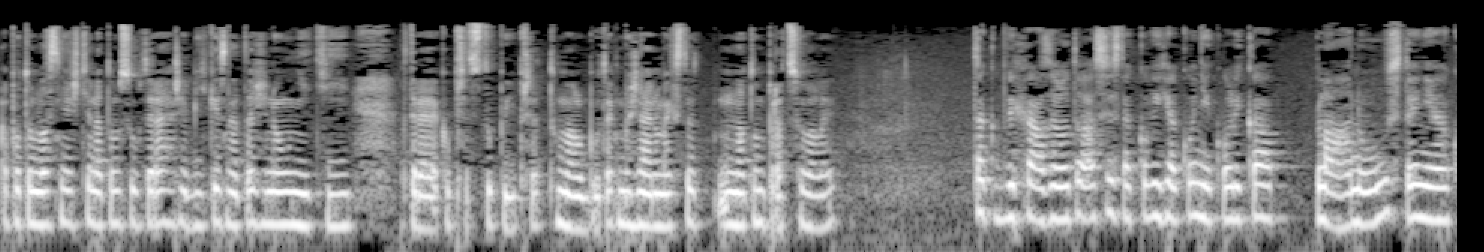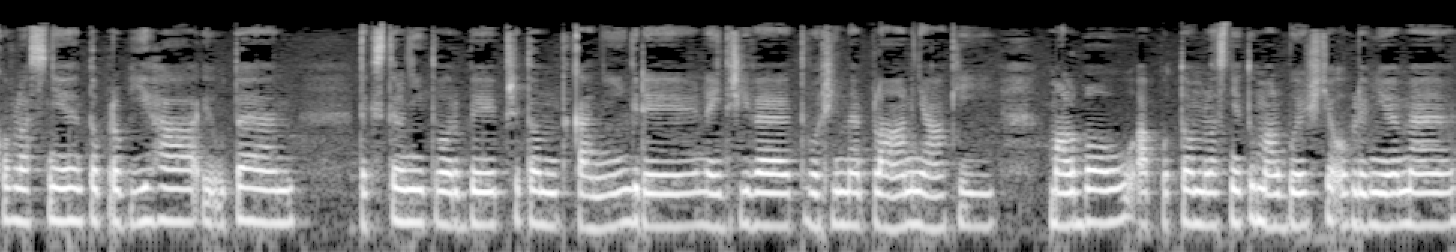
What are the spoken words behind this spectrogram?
a potom vlastně ještě na tom jsou teda hřebíky s nataženou nití, které jako předstupují před tu malbu. Tak možná jenom jak jste na tom pracovali? Tak vycházelo to asi z takových jako několika plánů, stejně jako vlastně to probíhá i u té textilní tvorby při tom tkaní, kdy nejdříve tvoříme plán nějaký malbou a potom vlastně tu malbu ještě ovlivňujeme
